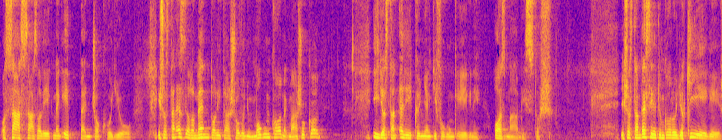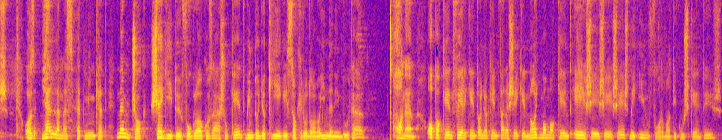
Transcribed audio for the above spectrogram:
a 100% meg éppen csak, hogy jó. És aztán ezzel a mentalitással vagyunk magunkkal, meg másokkal, így aztán elég könnyen ki fogunk égni. Az már biztos. És aztán beszéltünk arról, hogy a kiégés az jellemezhet minket nem csak segítő foglalkozásuként, mint hogy a kiégés szakirodalma innen indult el, hanem apaként, férként, anyaként, feleségként, nagymamaként, és, és, és, és, még informatikusként is.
